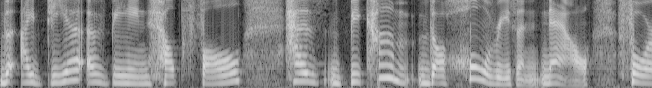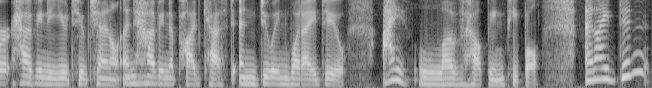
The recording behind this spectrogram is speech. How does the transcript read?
The idea of being helpful has become the whole reason now for having a YouTube channel and having a podcast and doing what I do. I love helping people. And I didn't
